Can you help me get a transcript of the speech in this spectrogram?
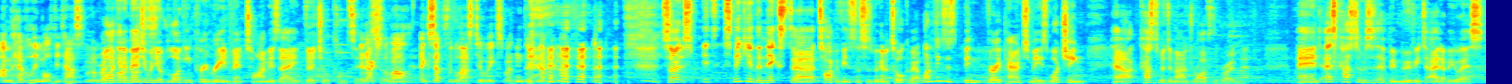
I'm heavily multitasked when I'm writing. Well, I can imagine when you're blogging pre reinvent time is a virtual concept. It actually, so, well, except for the last two weeks when there's never enough. So, it's, speaking of the next uh, type of instances we're going to talk about, one of the things that's been very apparent to me is watching how customer demand drives the roadmap. And as customers have been moving to AWS,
